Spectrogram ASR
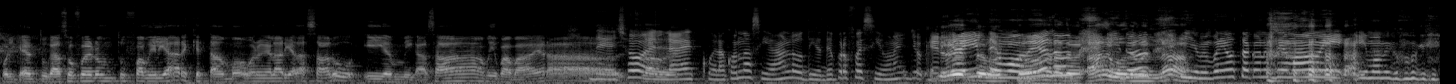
porque en tu caso fueron tus familiares que estaban más o menos en el área de la salud, y en mi casa mi papá era... De hecho, ¿sabes? en la escuela cuando hacían los 10 de profesiones, yo quería ir de modelo. de- ah, de y, todo, yo me ponía los tacones de mami y mami como que...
